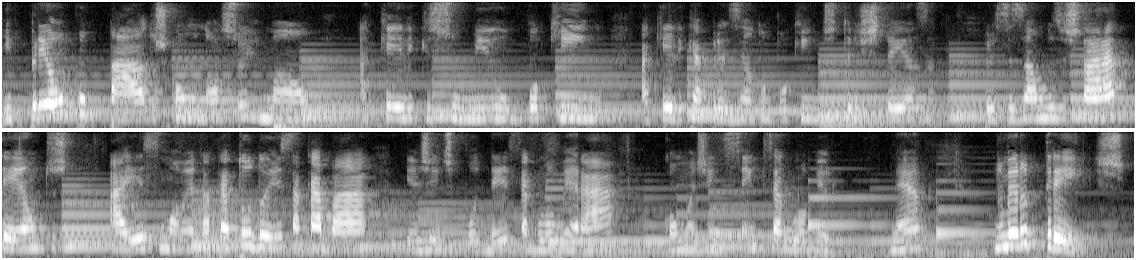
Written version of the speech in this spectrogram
e preocupados com o nosso irmão, aquele que sumiu um pouquinho, aquele que apresenta um pouquinho de tristeza. Precisamos estar atentos a esse momento, até tudo isso acabar e a gente poder se aglomerar como a gente sempre se aglomerou, né? Número 3.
